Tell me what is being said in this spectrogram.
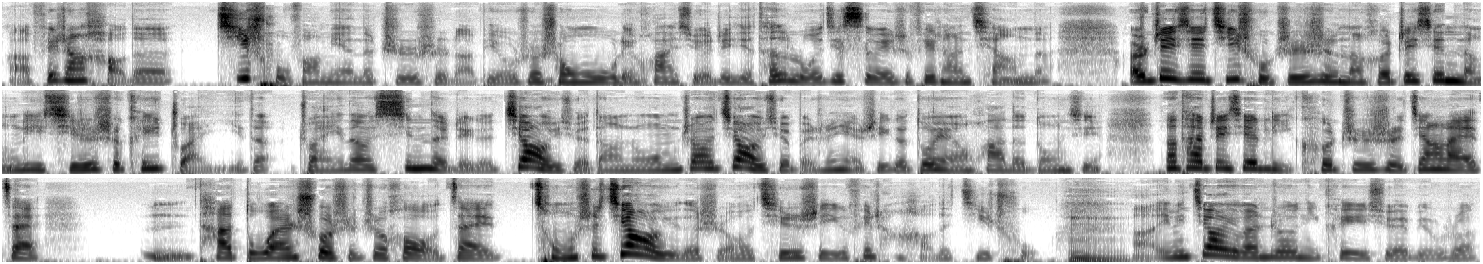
啊非常好的基础方面的知识的，比如说生物、物理、化学这些，他的逻辑思维是非常强的。而这些基础知识呢和这些能力其实是可以转移的，转移到新的这个教育学当中。我们知道教育学本身也是一个多元化的东西，那他这些理科知识将来在嗯，他读完硕士之后，在从事教育的时候，其实是一个非常好的基础嗯啊。因为教育完之后，你可以学，比如说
